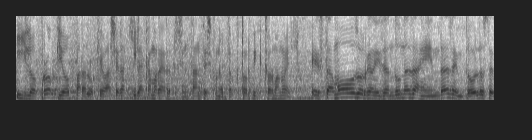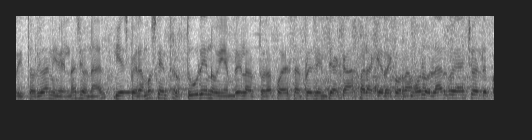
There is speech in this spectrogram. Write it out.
y lo propio para lo que va a hacer aquí la Cámara de Representantes con el doctor Víctor Manuel? Estamos organizando unas agendas en todos los territorios a nivel nacional y esperamos que entre octubre y noviembre la doctora pueda estar presente acá para que recorramos lo largo y ancho del departamento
